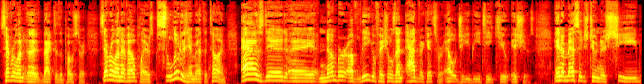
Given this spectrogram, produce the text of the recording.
Several, uh, back to the post story, several NFL players saluted him at the time, as did a number of league officials and advocates for LGBTQ issues. In a message to Nassib,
